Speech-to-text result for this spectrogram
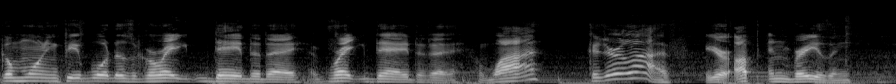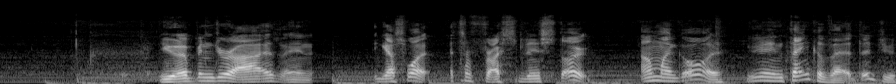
Good morning, people. It is a great day today. A great day today. Why? Because you're alive. You're up and breathing. You opened your eyes, and guess what? It's a fresh new start. Oh my god. You didn't think of that, did you?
